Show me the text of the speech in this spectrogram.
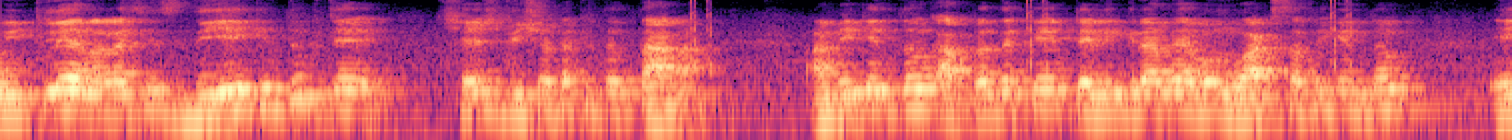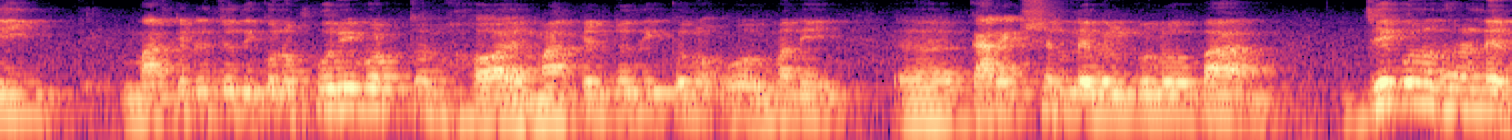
উইকলি অ্যানালাইসিস দিয়েই কিন্তু যে শেষ বিষয়টা কিন্তু তা না। আমি কিন্তু আপনাদেরকে টেলিগ্রামে এবং হোয়াটসঅ্যাপে কিন্তু এই মার্কেটের যদি কোনো পরিবর্তন হয় মার্কেট যদি কোনো মানে কারেকশন লেভেলগুলো বা যে কোনো ধরনের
